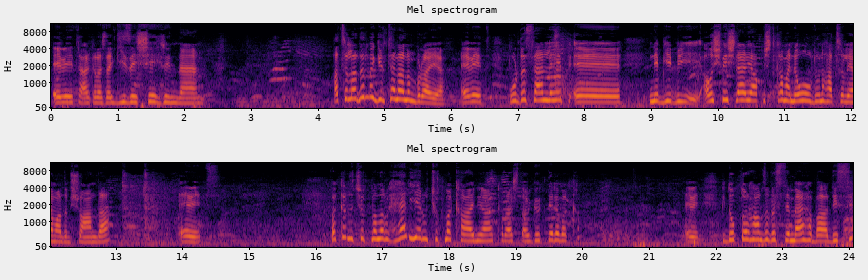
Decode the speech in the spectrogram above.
Evet arkadaşlar Gize şehrinden. Hatırladın mı Gülten Hanım burayı? Evet. Burada senle hep eee, ne bir, bir alışverişler yapmıştık ama ne olduğunu hatırlayamadım şu anda. Evet. Bakın uçurtmalar her yer uçurtma kaynıyor arkadaşlar. Göklere bakın. Evet. Bir Doktor Hamza da size merhaba desin.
